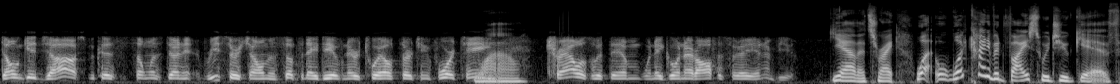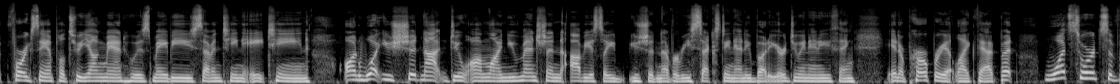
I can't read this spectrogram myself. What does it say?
don't get jobs because someone's done research on them, something they did when they were 12, 13, 14, Wow. travels with them when they go in that office for their interview. Yeah, that's right. What what kind of advice would you give, for example, to a young man who is maybe 17, 18 on what you should not do online? You mentioned obviously you should never be sexting anybody or doing anything inappropriate like that. But what sorts of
